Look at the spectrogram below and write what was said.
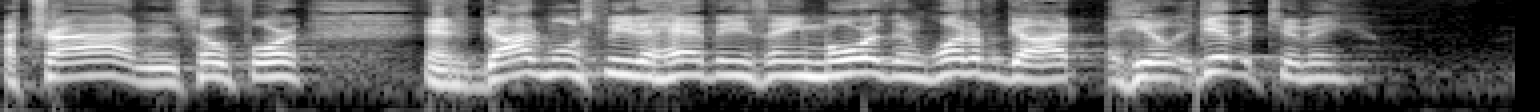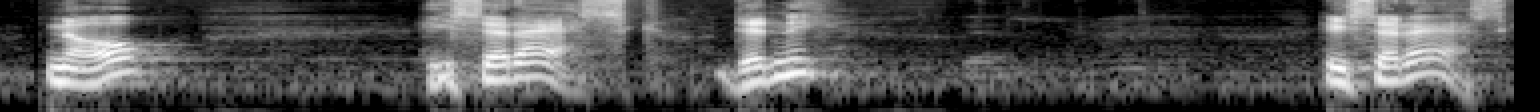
I try and so forth. And if God wants me to have anything more than what I've got, He'll give it to me. No. He said, ask, didn't He? He said, ask.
